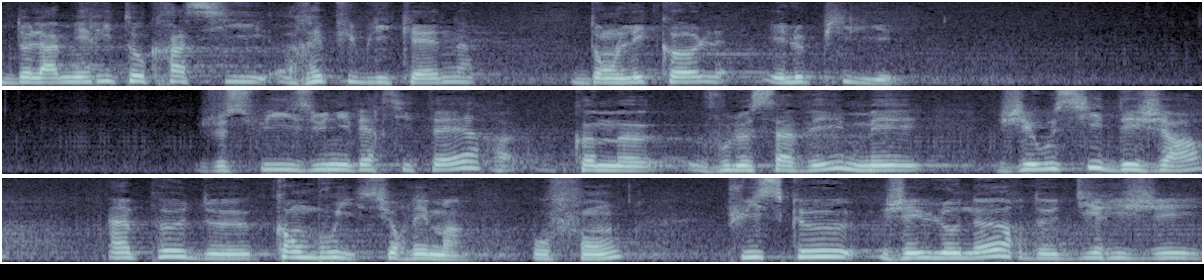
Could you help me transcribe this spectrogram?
de la méritocratie républicaine dont l'école est le pilier. Je suis universitaire, comme vous le savez, mais j'ai aussi déjà un peu de cambouis sur les mains, au fond, puisque j'ai eu l'honneur de diriger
